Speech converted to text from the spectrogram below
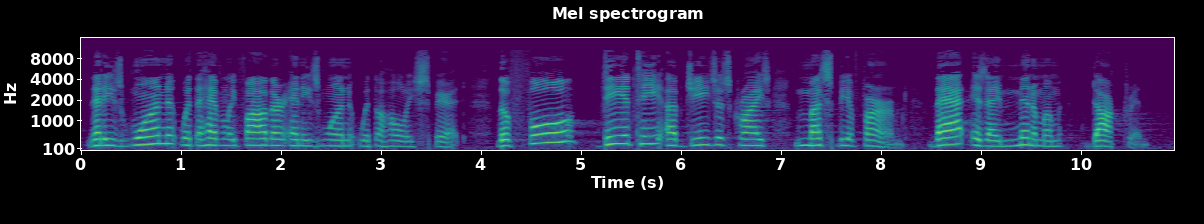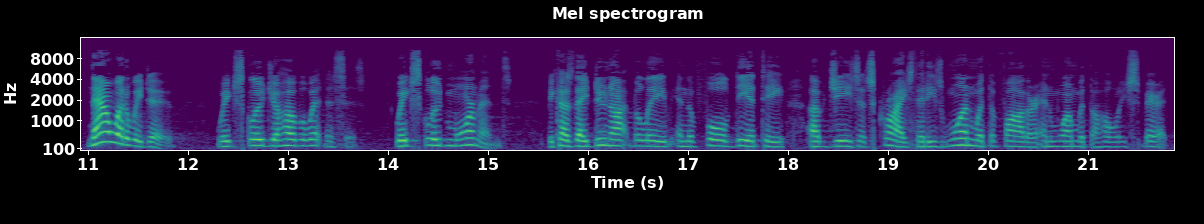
that He's one with the Heavenly Father and He's one with the Holy Spirit. The full deity of Jesus Christ must be affirmed. That is a minimum doctrine. Now, what do we do? We exclude Jehovah Witnesses. We exclude Mormons because they do not believe in the full deity of Jesus Christ, that He's one with the Father and one with the Holy Spirit.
